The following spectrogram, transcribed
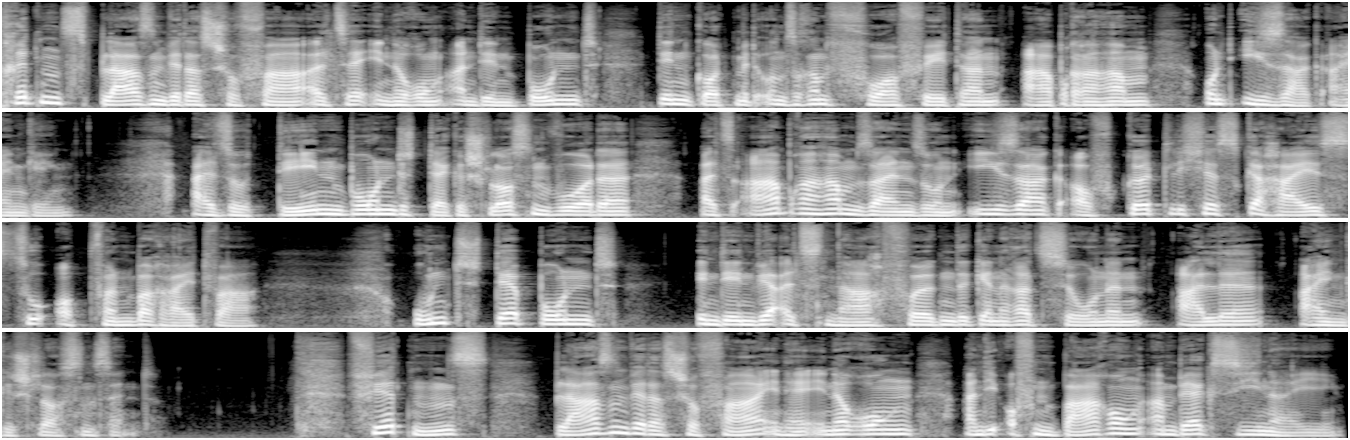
Drittens blasen wir das Schofar als Erinnerung an den Bund, den Gott mit unseren Vorvätern Abraham und Isaac einging. Also den Bund, der geschlossen wurde, als Abraham seinen Sohn Isaac auf göttliches Geheiß zu opfern bereit war. Und der Bund, in den wir als nachfolgende Generationen alle eingeschlossen sind. Viertens blasen wir das Schofar in Erinnerung an die Offenbarung am Berg Sinai.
